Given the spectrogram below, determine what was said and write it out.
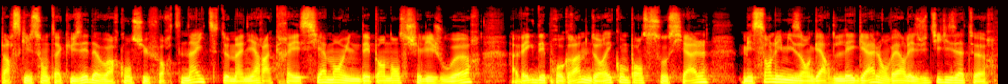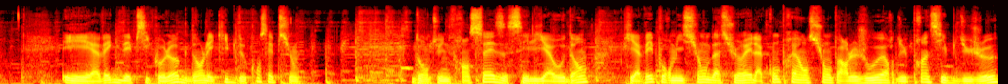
Parce qu'ils sont accusés d'avoir conçu Fortnite de manière à créer sciemment une dépendance chez les joueurs, avec des programmes de récompense sociale, mais sans les mises en garde légales envers les utilisateurs. Et avec des psychologues dans l'équipe de conception dont une française, Célia Audan, qui avait pour mission d'assurer la compréhension par le joueur du principe du jeu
